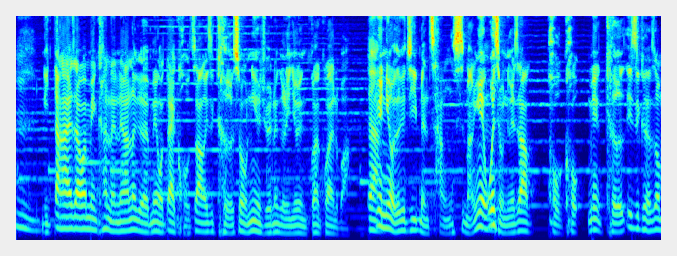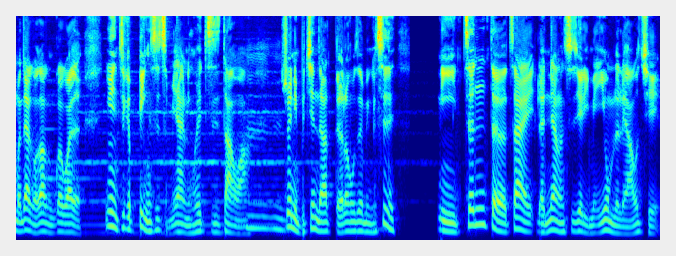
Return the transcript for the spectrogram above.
嗯，你大概在外面看人家那个没有戴口罩一直咳嗽，你也觉得那个人有点怪怪的吧？对啊因为你有这个基本常识嘛。因为为什么你会知道口口没有咳一直咳嗽没戴口罩很怪怪的？因为你这个病是怎么样，你会知道啊。嗯，所以你不见得要得了过这个病，可是你真的在能量的世界里面，以我们的了解，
